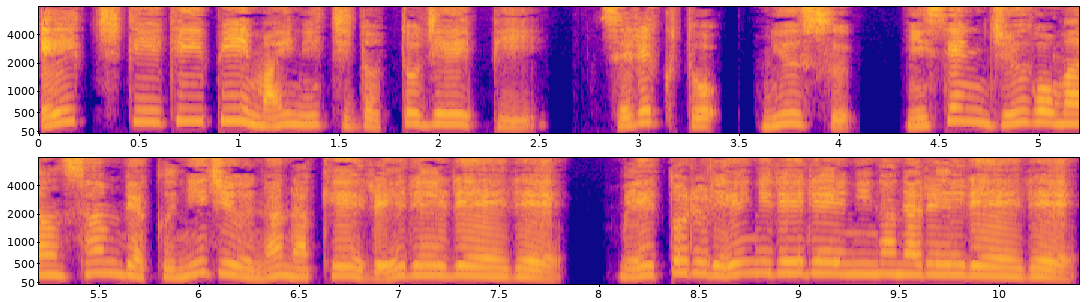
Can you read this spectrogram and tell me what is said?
http 毎日 .jp、セレクト、ニュース、2015万 327K0000、メートル02002700、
